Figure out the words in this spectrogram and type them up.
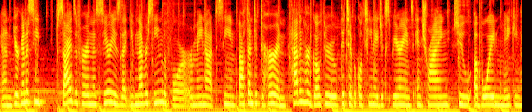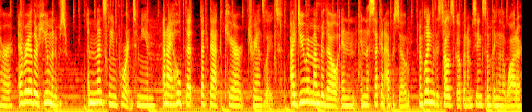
and you're gonna see sides of her in this series that you've never seen before or may not seem authentic to her and having her go through the typical teenage experience and trying to avoid making her. Every other human was immensely important to me and, and I hope that, that that care translates. I do remember though in, in the second episode, I'm playing with this telescope and I'm seeing something in the water.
